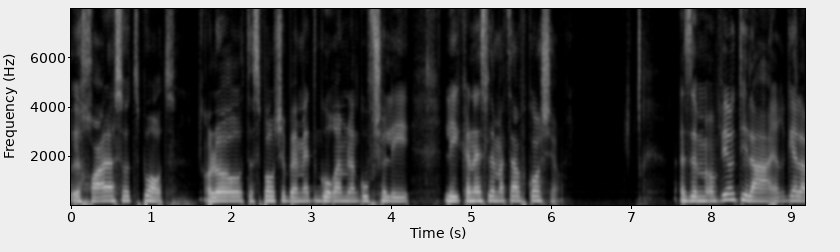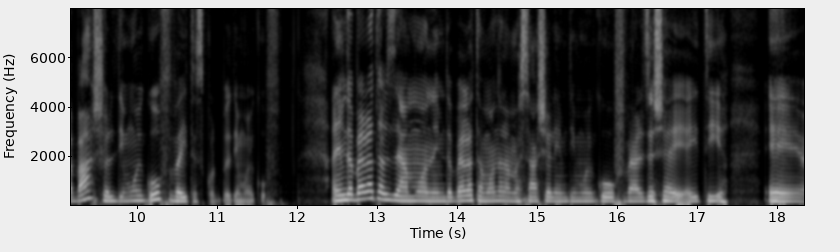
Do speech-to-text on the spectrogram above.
יכולה לעשות ספורט, או לא את הספורט שבאמת גורם לגוף שלי להיכנס למצב כושר. אז זה מביא אותי להרגל הבא של דימוי גוף והתעסקות בדימוי גוף. אני מדברת על זה המון, אני מדברת המון על המסע שלי עם דימוי גוף, ועל זה שהייתי אה,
